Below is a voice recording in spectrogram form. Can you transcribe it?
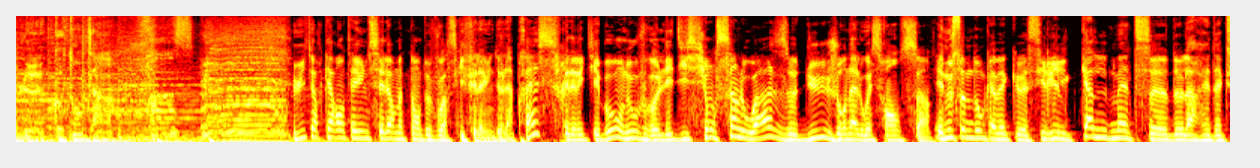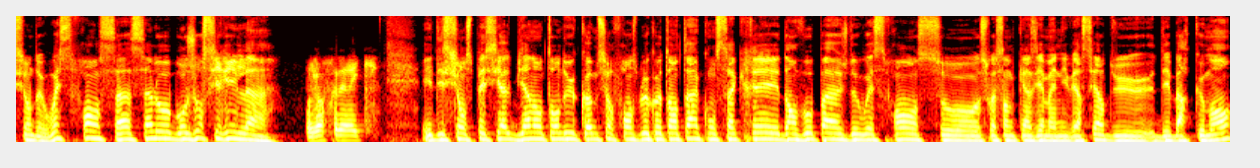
Bleu Cotentin. France Bleu. 8h41, c'est l'heure maintenant de voir ce qui fait la une de la presse. Frédéric Thiebaud, on ouvre l'édition Saint-Loise du journal Ouest France. Et nous sommes donc avec euh, Cyril Calmetz euh, de la rédaction de Ouest France à Saint-Lô. Bonjour Cyril. Bonjour Frédéric. Édition spéciale, bien entendu, comme sur France Bleu Cotentin, consacrée dans vos pages de Ouest France au 75e anniversaire du débarquement.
